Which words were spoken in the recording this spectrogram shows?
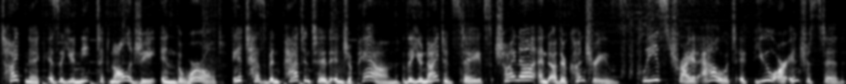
Tightnik is a unique technology in the world. It has been patented in Japan, the United States, China, and other countries. Please try it out if you are interested.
